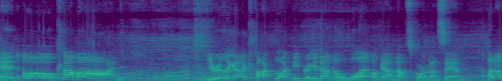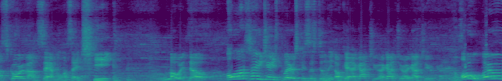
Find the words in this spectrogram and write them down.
And, oh, come on! You really gotta cock block me, bring it down to what? Okay, I'm not scoring on Sam. I'm not scoring on Sam unless I cheat. Oh, wait, no. Oh, that's how you change players consistently. Okay, I got you, I got you, I got you. Oh, wait, wait,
